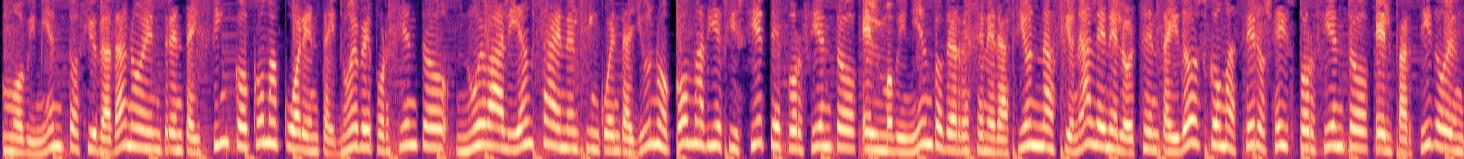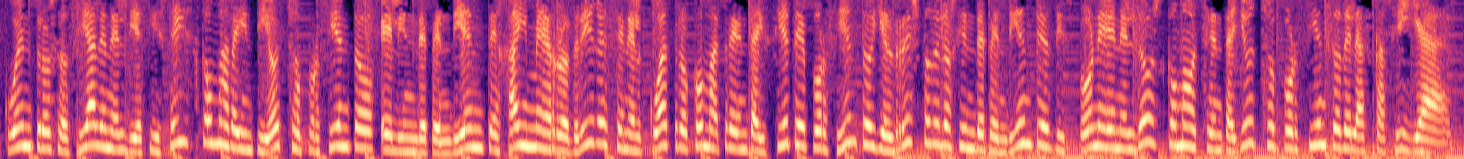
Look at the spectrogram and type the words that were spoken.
Movimiento Ciudadano en 35,49%, Nueva Alianza en el 51,17%, el Movimiento de Regeneración Nacional en el 82,06%, el Partido Encuentro Social en el 16,28%, el Independiente Jaime Rodríguez en el 4,37% y el resto de los independientes dispone en el 2,88% de las casillas.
